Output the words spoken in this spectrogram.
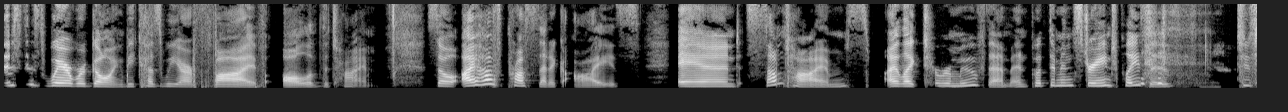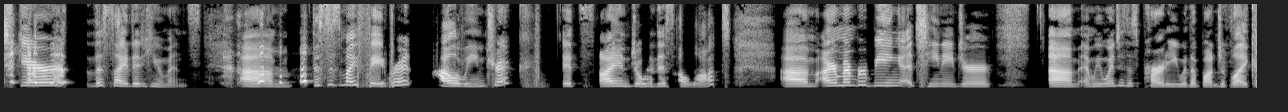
this is where we're going because we are five all of the time. So I have prosthetic eyes, and sometimes I like to remove them and put them in strange places to scare the sighted humans. Um, this is my favorite Halloween trick. It's I enjoy this a lot. Um, I remember being a teenager, um, and we went to this party with a bunch of like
